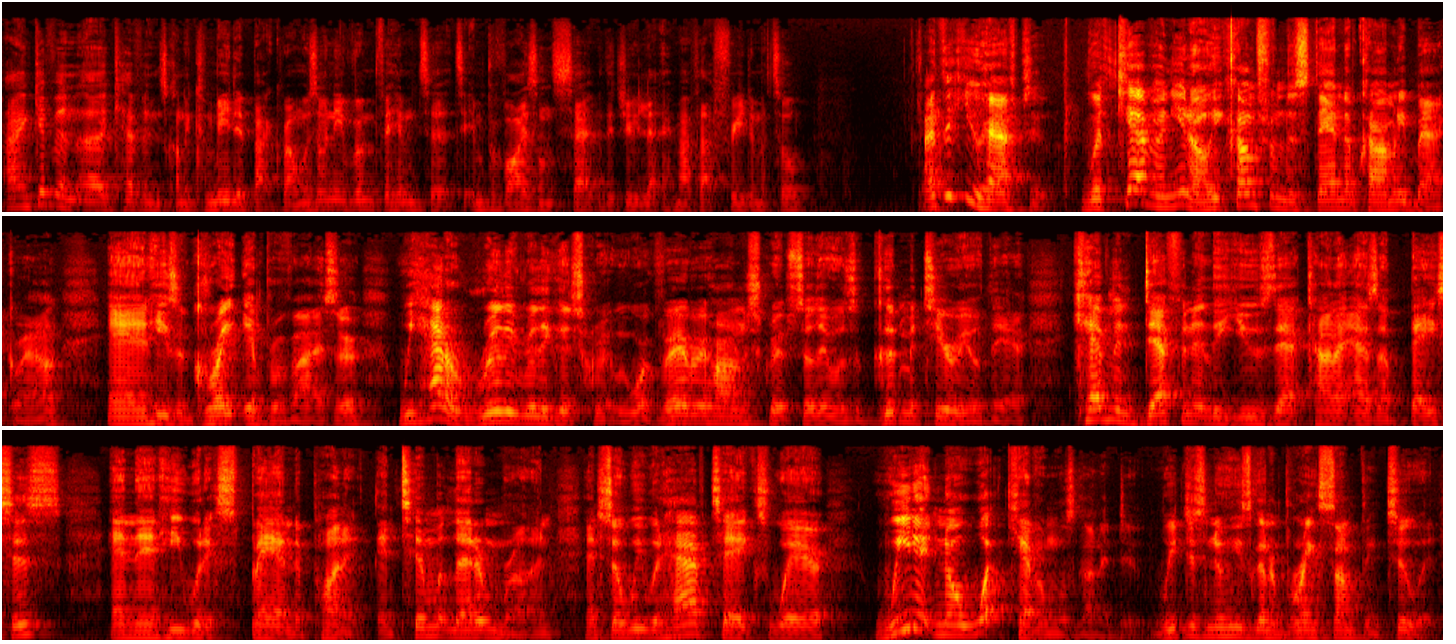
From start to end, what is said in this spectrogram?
And given uh, Kevin's kind of comedic background, was there any room for him to, to improvise on set? Did you let him have that freedom at all? I think you have to. With Kevin, you know, he comes from the stand up comedy background and he's a great improviser. We had a really, really good script. We worked very, very hard on the script, so there was a good material there. Kevin definitely used that kind of as a basis and then he would expand upon it. And Tim would let him run. And so we would have takes where we didn't know what Kevin was going to do. We just knew he was going to bring something to it.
